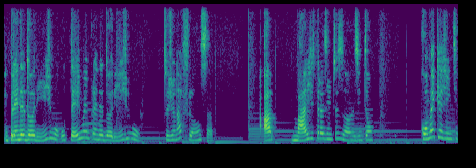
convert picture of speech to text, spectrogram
empreendedorismo, o termo empreendedorismo surgiu na França há mais de 300 anos. Então, como é que a gente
